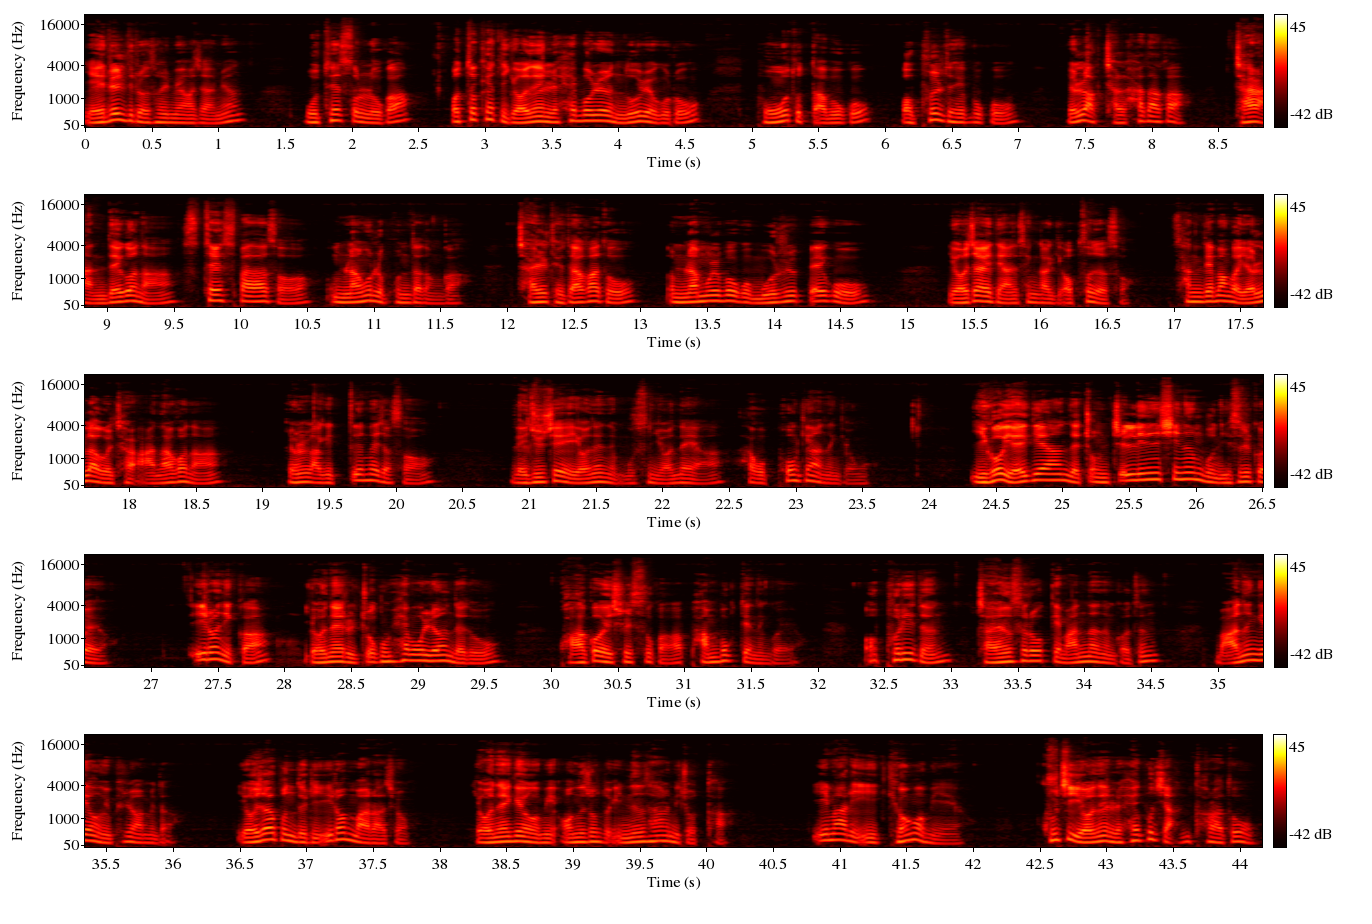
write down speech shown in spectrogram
예를 들어 설명하자면 모태솔로가 어떻게든 연애를 해보려는 노력으로 봉호도 따보고 어플도 해보고 연락 잘 하다가 잘 안 되거나 스트레스 받아서 음란물을 본다던가 잘 되다가도 음란물 보고 물을 빼고 여자에 대한 생각이 없어져서 상대방과 연락을 잘 안 하거나 연락이 뜸해져서 내 주제의 연애는 무슨 연애야 하고 포기하는 경우. 이거 얘기하는데 좀 찔리시는 분 있을 거예요. 이러니까 연애를 조금 해보려는데도 과거의 실수가 반복되는 거예요 어플이든 자연스럽게 만나는 거든 많은 경험이 필요합니다 여자분들이 이런 말 하죠 연애 경험이 어느 정도 있는 사람이 좋다 이 말이 이 경험이에요 굳이 연애를 해보지 않더라도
